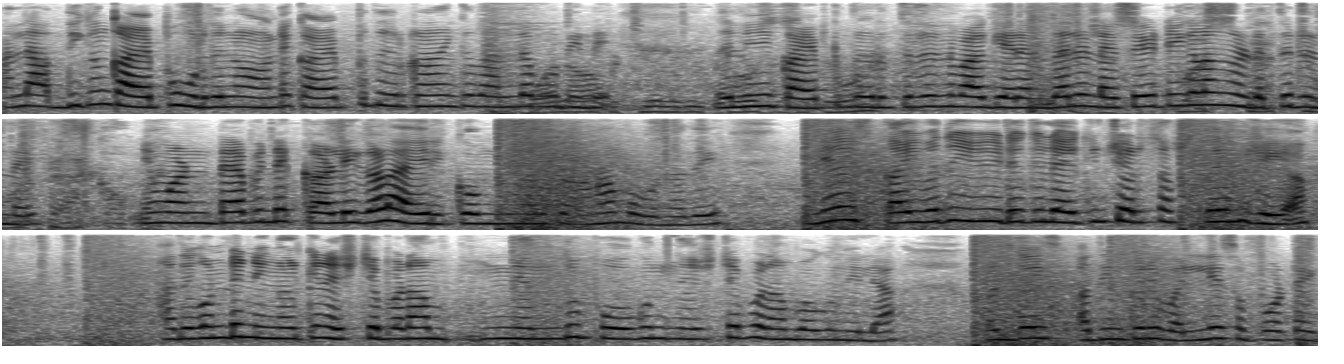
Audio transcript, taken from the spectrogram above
നല്ല അധികം കയപ്പ് കൂടുതലാണ്. അവന്റെ കയപ്പ് തീർക്കാൻ എനിക്ക് നല്ല ബുദ്ധിയുണ്ട്. ഇതിൽ ഈ കയപ്പ് തീർത്തിട്ട് ബാക്കിയാൽ എന്തായാലും ഡെസേർട്ടുകൾ എടുത്തിട്ടുണ്ട്. ഇനി വൺ ടാപ്പിന്റെ കളികളായിരിക്കും നിങ്ങൾ കാണാൻ പോകുന്നത്. പിന്നെ കൈവത് ഈ വീഡിയോക്ക് ലൈക്കും ഷെയർ സബ്സ്ക്രൈബ് ചെയ്യാം. അതുകൊണ്ട് നിങ്ങൾക്ക് നഷ്ടപ്പെടാൻ എന്തു പോകും ഇഷ്ടപ്പെടാൻ പോകുന്നില്ല. ബട്ട് ഗൈസ് അതെനിക്കൊരു വലിയ സപ്പോർട്ടായി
